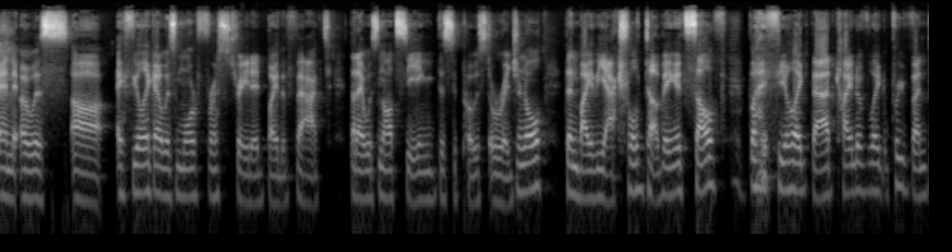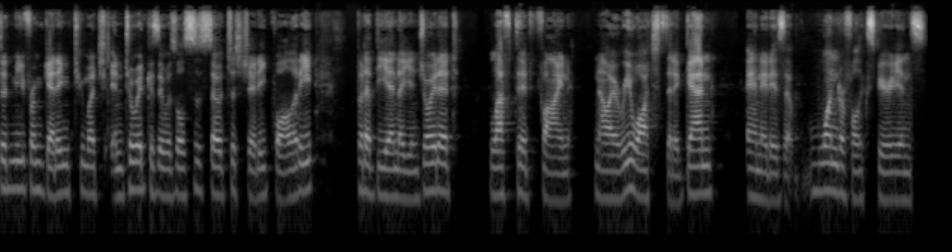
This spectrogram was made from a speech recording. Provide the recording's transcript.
And I was uh I feel like I was more frustrated by the fact that I was not seeing the supposed original than by the actual dubbing itself. But I feel like that kind of like prevented me from getting too much into it because it was also such a shitty quality but at the end I enjoyed it, left it fine. Now I rewatched it again, and it is a wonderful experience.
